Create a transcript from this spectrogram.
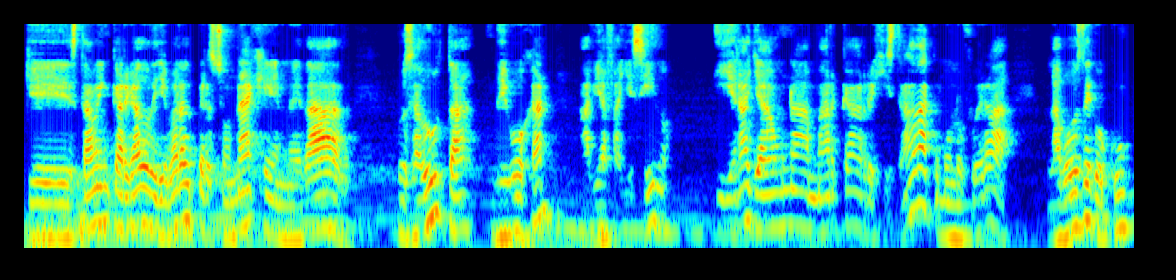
que estaba encargado de llevar al personaje en la edad pues adulta de Gohan había fallecido y era ya una marca registrada como lo fuera la voz de Goku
